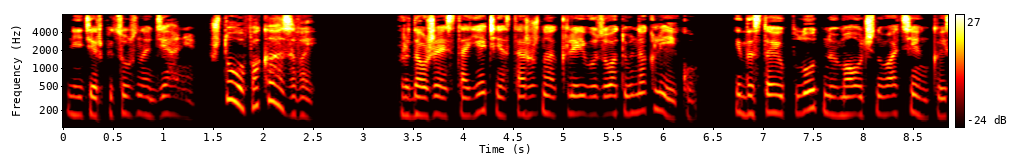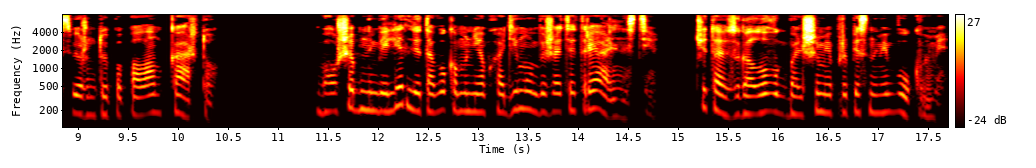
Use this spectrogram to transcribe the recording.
Не терпится узнать Диане. Что? Показывай. Продолжая стоять, я осторожно отклеиваю золотую наклейку и достаю плотную молочного оттенка и свернутую пополам карту. Волшебный билет для того, кому необходимо убежать от реальности. Читаю заголовок большими прописными буквами.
